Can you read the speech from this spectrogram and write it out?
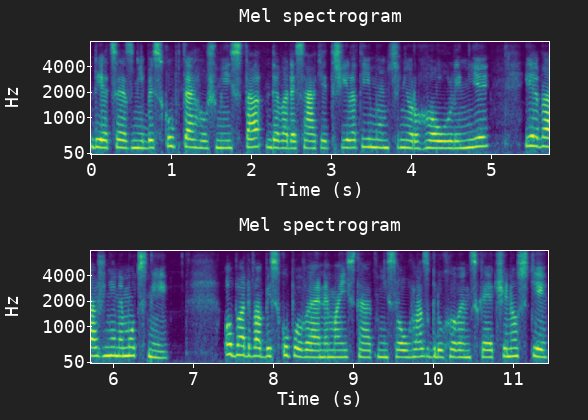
Diecézní biskup téhož místa, 93-letý Monsignor Hou Linji, je vážně nemocný. Oba dva biskupové nemají státní souhlas k duchovenské činnosti.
